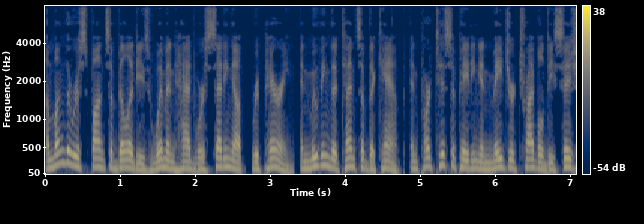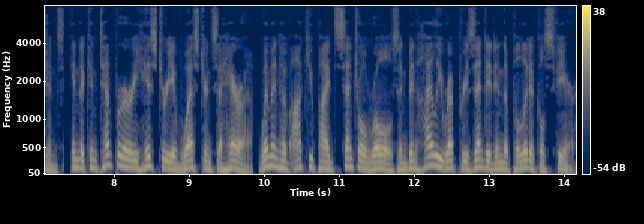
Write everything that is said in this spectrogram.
Among the responsibilities women had were setting up, repairing, and moving the tents of the camp, and participating in major tribal decisions. In the contemporary history of Western Sahara, women have occupied central roles and been highly represented in the political sphere.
